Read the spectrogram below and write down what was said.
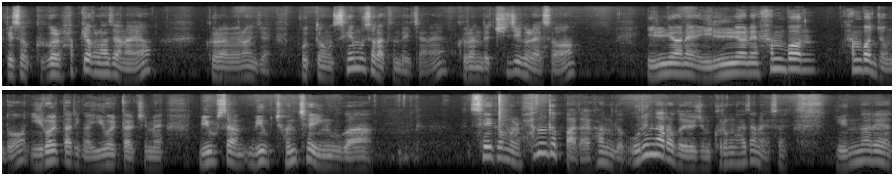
그래서 그걸 합격을 하잖아요. 그러면은 이제 보통 세무서 같은 데 있잖아요. 그런데 취직을 해서 1년에 1년에 한 번 한 번 정도 1월 달인가 2월 달쯤에 미국 사람 미국 전체 인구가 세금을 환급 받아요. 환급. 우리나라도 요즘 그런 거 하잖아요. 그래서 옛날에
